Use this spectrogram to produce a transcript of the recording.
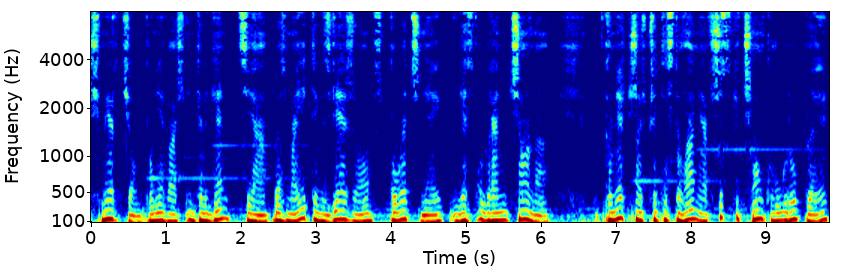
śmiercią, ponieważ inteligencja rozmaitych zwierząt społecznych jest ograniczona. Konieczność przetestowania wszystkich członków grupy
